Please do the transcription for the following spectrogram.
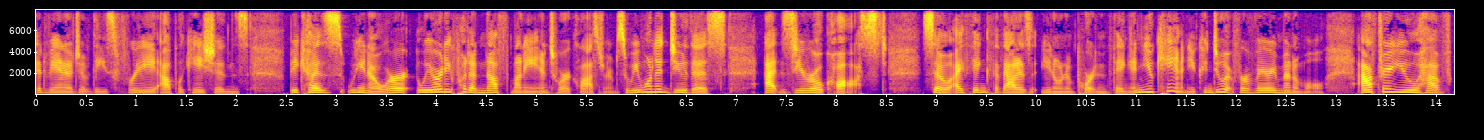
advantage of these free applications because you know we're we already put enough money into our classroom. So we want to do this at zero cost. So i think that that is you know an important thing. And you can you can do it for very minimal. After you have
